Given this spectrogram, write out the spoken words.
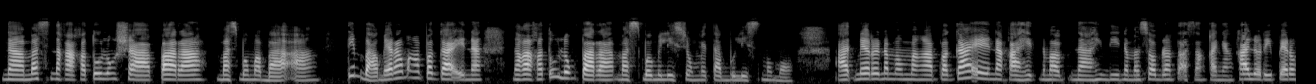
na mas nakakatulong siya para mas bumaba ang timbang. Merong mga pagkain na nakakatulong para mas bumilis yung metabolismo mo. At meron namang mga pagkain na kahit na, na hindi naman sobrang taas ang kanyang calorie, pero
